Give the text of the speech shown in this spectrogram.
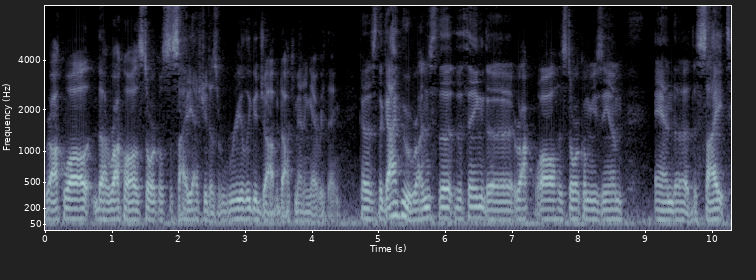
Rockwall, the Rockwall Historical Society actually does a really good job of documenting everything because the guy who runs the the thing, the Rockwall Historical Museum, and the the site,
